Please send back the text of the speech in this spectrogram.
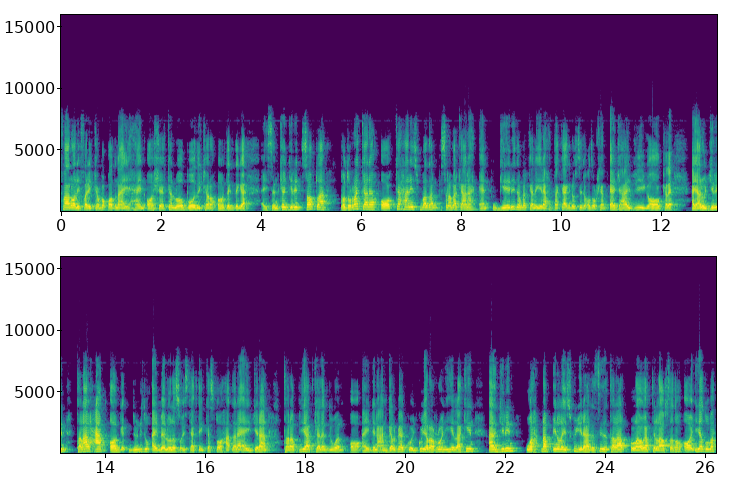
fanoli fari kama qodna ay ahayn oo sheeko loo boodi karo oo deg dega aysan ka jirin. Sababto ah cuduro kale oo ka halis badan islamarkaana geerida marka la yidhaha xitaa ka agdhow sida cudurkan h i v ga oo kale ayaanu jirin. Talaal cad oo dunidu ay meel wala soo istaagtay. Inkastoo haddana ay jiraan tarabiyaad kala duwan oo ay dhinacan galbeedku ay ku yararoon yihiin laakiin aan jirin wax dhab in laysku yidhaahdo sida talaal looga tillaabsado oo iyaduba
